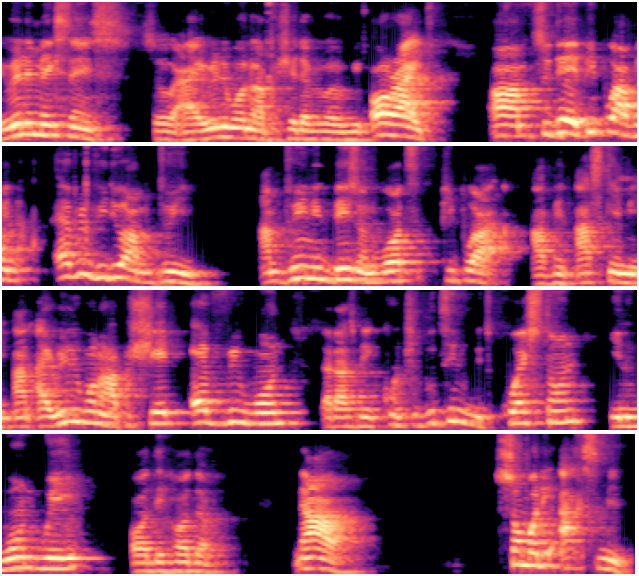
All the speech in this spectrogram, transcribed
it really makes sense. So I really want to appreciate everyone. All right. Um, today, people have been every video I'm doing. I'm doing it based on what people are, have been asking me. And I really want to appreciate everyone that has been contributing with question in one way or the other. Now, somebody asked me,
